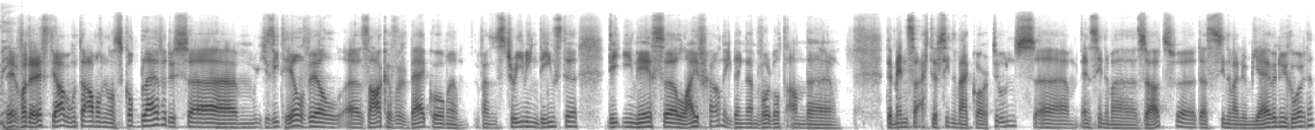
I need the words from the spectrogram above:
meen... Voor de rest, ja, we moeten allemaal in ons kot blijven. Dus uh, je ziet heel veel uh, zaken voorbij komen van streamingdiensten die ineens uh, live gaan. Ik denk dan bijvoorbeeld aan de, de mensen achter Cinema Cartoons en Cinema Zuid. dat is Cinema Lumière nu geworden.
